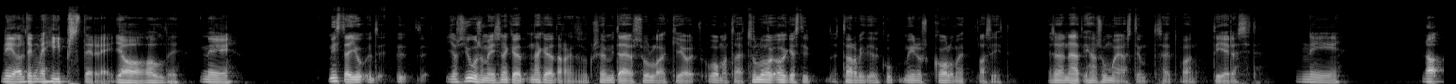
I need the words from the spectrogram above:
Niin, oltiinko me hipstereitä? Joo, oltiin. Niin. Mistä, ju, jos Juuso menisi näkö, näkötarkastukseen, mitä jos sullakin olisi huomata, että sulla on oikeasti tarvit joku miinus kolme lasit. Ja sä näet ihan sumeasti, mutta sä et vaan tiedä sitä. Niin. No,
